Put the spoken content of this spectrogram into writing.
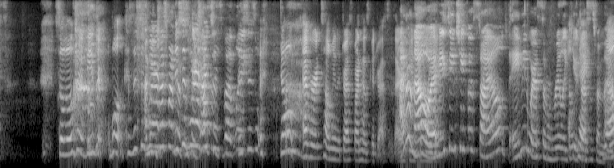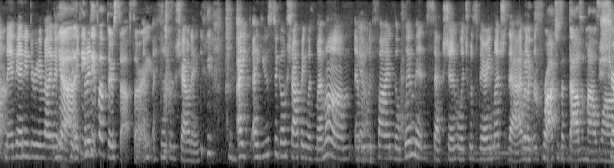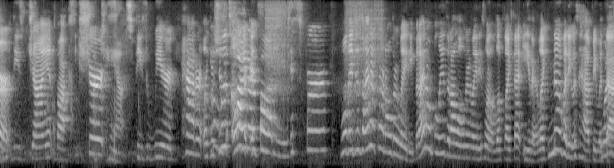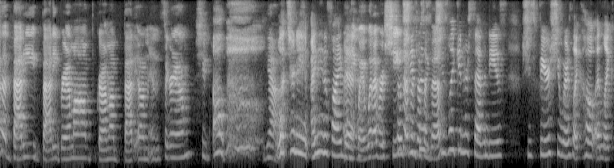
So those are these are well because this is I mean, where dress barn this is where I had to but like, this is what don't ever tell me the dress barn has good dresses. I refuse don't know. Have you seen Chief of Style? Amy wears some really cute Okay. dresses from there. Well, maybe I need to reevaluate. yeah, I think they've upped their stuff. I'm- Sorry. I feel like I'm shouting. I, I used to go shopping with my mom, and we would find the women's section, which was very much that. Where the was crotch is a thousand miles long. sure these giant boxy shirts, Can't. these weird pattern. Like it's Oh, just let's hide our it's, bodies. it's for well, they design it for an older lady, but I don't believe that all older ladies want to look like that either. Like nobody was happy with What that. What is that batty batty grandma grandma batty on Instagram? She Oh, Yeah. What's her name? I need to find it. anyway, whatever. She So doesn't dress like this. She's like in her seventies. She's fierce. She wears like ho and like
